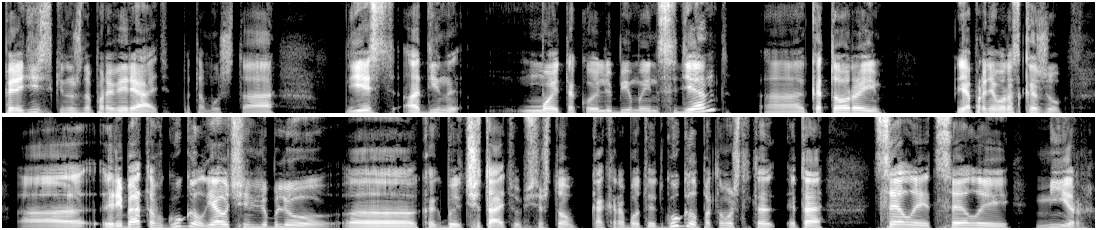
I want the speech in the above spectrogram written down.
периодически нужно проверять, потому что есть один мой такой любимый инцидент, а, который, я про него расскажу. А, ребята в Google, я очень люблю а, как бы читать вообще, что, как работает Google, потому что это, это целый-целый мир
